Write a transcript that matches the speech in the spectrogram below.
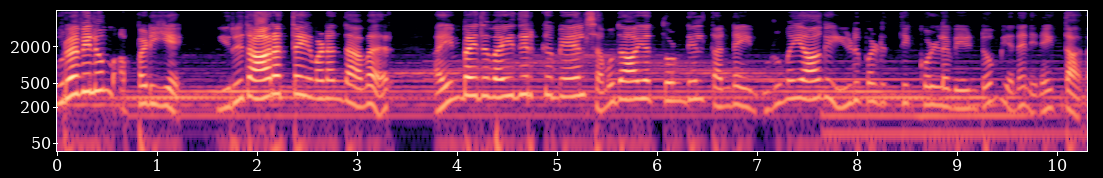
உறவிலும் அப்படியே இருதாரத்தை வணந்த அவர் ஐம்பது வயதிற்கு மேல் சமுதாய தொண்டில் தன்னை முழுமையாக ஈடுபடுத்திக் கொள்ள வேண்டும் என நினைத்தார்.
